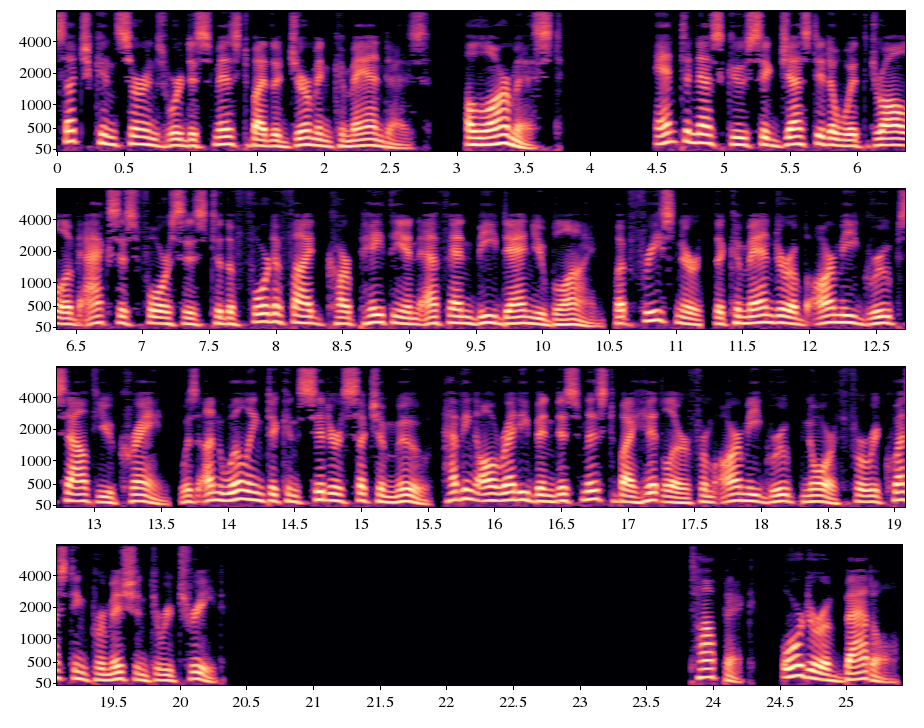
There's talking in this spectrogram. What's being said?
Such concerns were dismissed by the German command as «alarmist». Antonescu suggested a withdrawal of Axis forces to the fortified Carpathian FNB Danube line, but Friesner, the commander of Army Group South Ukraine, was unwilling to consider such a move, having already been dismissed by Hitler from Army Group North for requesting permission to retreat. Order of battle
